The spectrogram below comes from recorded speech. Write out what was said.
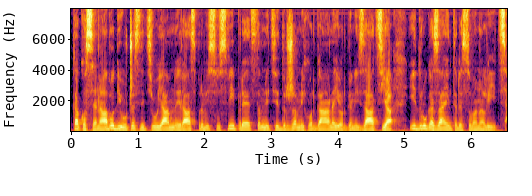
Kako se navodi, učesnici u javnoj raspravi su svi predstavnici državnih organa i organizacija i druga zainteresovana lica.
